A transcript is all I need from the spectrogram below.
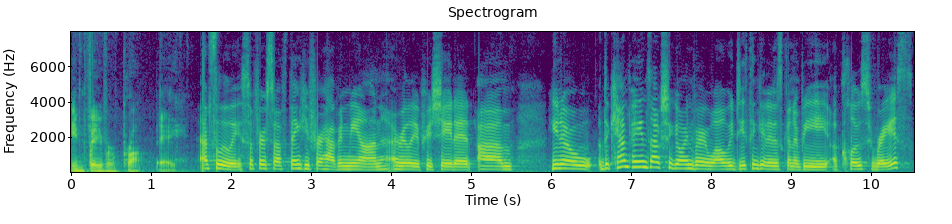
in favor of Prop A? Absolutely. So, first off, thank you for having me on. I really appreciate it. Um, you know, the campaign's actually going very well. We do think it is going to be a close race,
